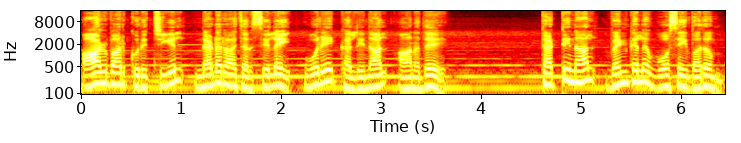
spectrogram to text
ஆழ்வார்குறிச்சியில் நடராஜர் சிலை ஒரே கல்லினால் ஆனது. தட்டினால் வெண்கல ஓசை வரும்.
